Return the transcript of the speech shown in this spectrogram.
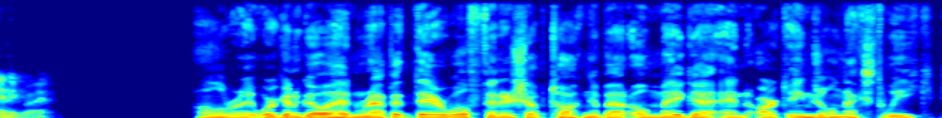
Anyway. All right, we're going to go ahead and wrap it there. We'll finish up talking about Omega and Archangel next week.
